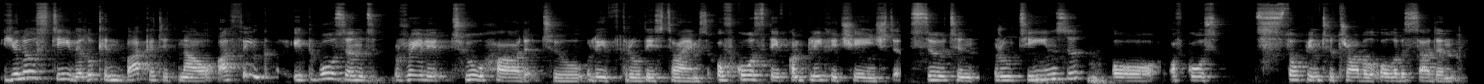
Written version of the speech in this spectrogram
You know, Stevie, looking back at it now, I think it wasn't really too hard to live through these times. Of course, they've completely changed certain routines, or, of course, stopping to travel all of a sudden.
